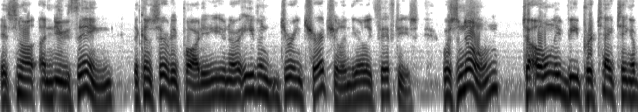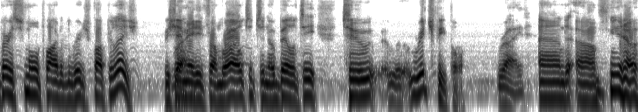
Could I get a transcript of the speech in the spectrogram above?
It's not a new thing. The Conservative Party, you know, even during Churchill in the early 50s, was known to only be protecting a very small part of the British population, which Right. emanated from royalty to nobility to uh, rich people. Right. And um, you know,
